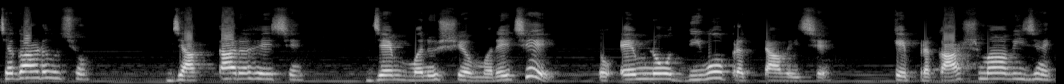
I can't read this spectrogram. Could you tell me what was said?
જગાડો છો. જાગતા રહે છે. જેમ મનુષ્ય મરે છે, તો એમનો દીવો પ્રગટાવે છે કે પ્રકાશમાં આવી જાય.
